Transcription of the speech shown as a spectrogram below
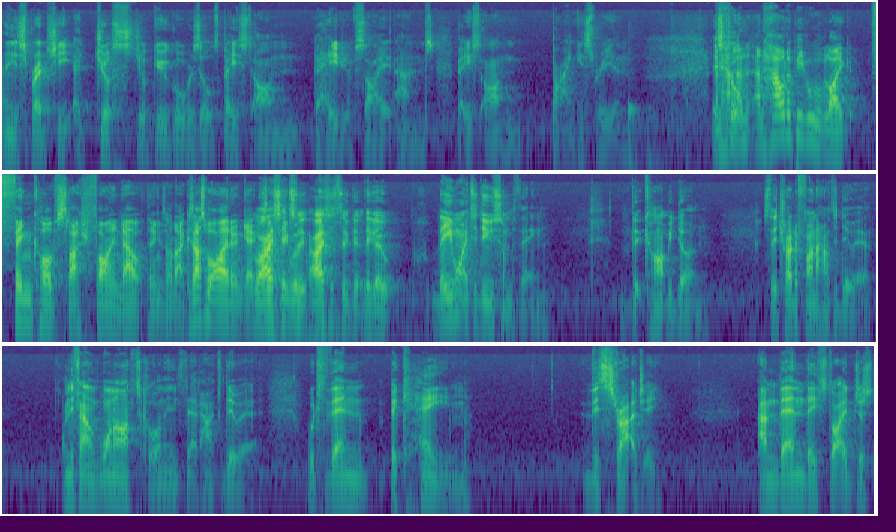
and your spreadsheet adjusts your Google results based on behavior of site and based on buying history. And it's and, cool. And, and how do people like think of slash find out things like that? Because that's what I don't get. Well, I said, the- I said to the, they go, they wanted to do something that can't be done. So they tried to find out how to do it. And they found one article on the internet of how to do it, which then became this strategy. And then they started just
